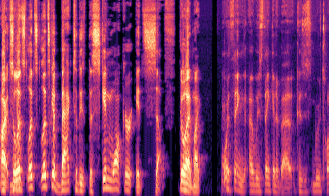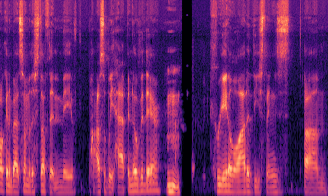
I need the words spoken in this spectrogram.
All right, so mm-hmm. let's let's let's get back to the the Skinwalker itself. Go ahead, Mike more thing I was thinking about because we were talking about some of the stuff that may have possibly happened over there. Mm-hmm. Create a lot of these things. Um,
